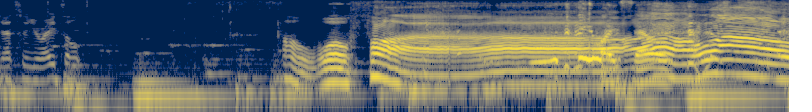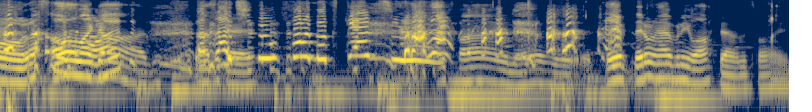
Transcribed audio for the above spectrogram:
Jetson, you ready to? Oh, whoa, fuck! myself. Oh, wow! That's no Oh my fun. god! That's okay. actually no fun. That's cancer. It's fine. They, have, they don't have any lockdown. It's fine.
